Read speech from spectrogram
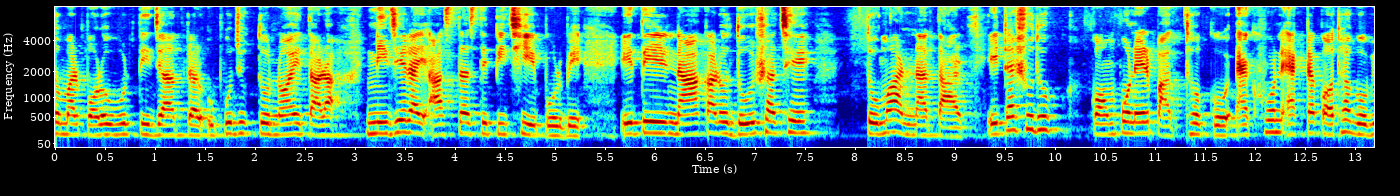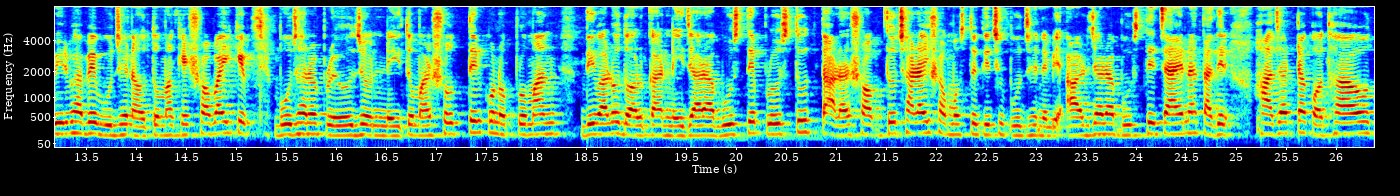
তোমার পরবর্তী যাত্রার উপযুক্ত নয়, তারা নিজেরাই আস্তে আস্তে পিছিয়ে পড়বে। এতে না কারও দোষ আছে তোমার না তার। এটা শুধু কম্পনের পার্থক্য। এখন একটা কথা গভীরভাবে বুঝে নাও। তোমাকে সবাইকে বোঝানোর প্রয়োজন নেই। তোমার সত্যের কোনো প্রমাণ দেওয়ারও দরকার নেই। যারা বুঝতে প্রস্তুত, তারা শব্দ ছাড়াই সমস্ত কিছু বুঝে নেবে। আর যারা বুঝতে চায় না, তাদের হাজারটা কথাও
